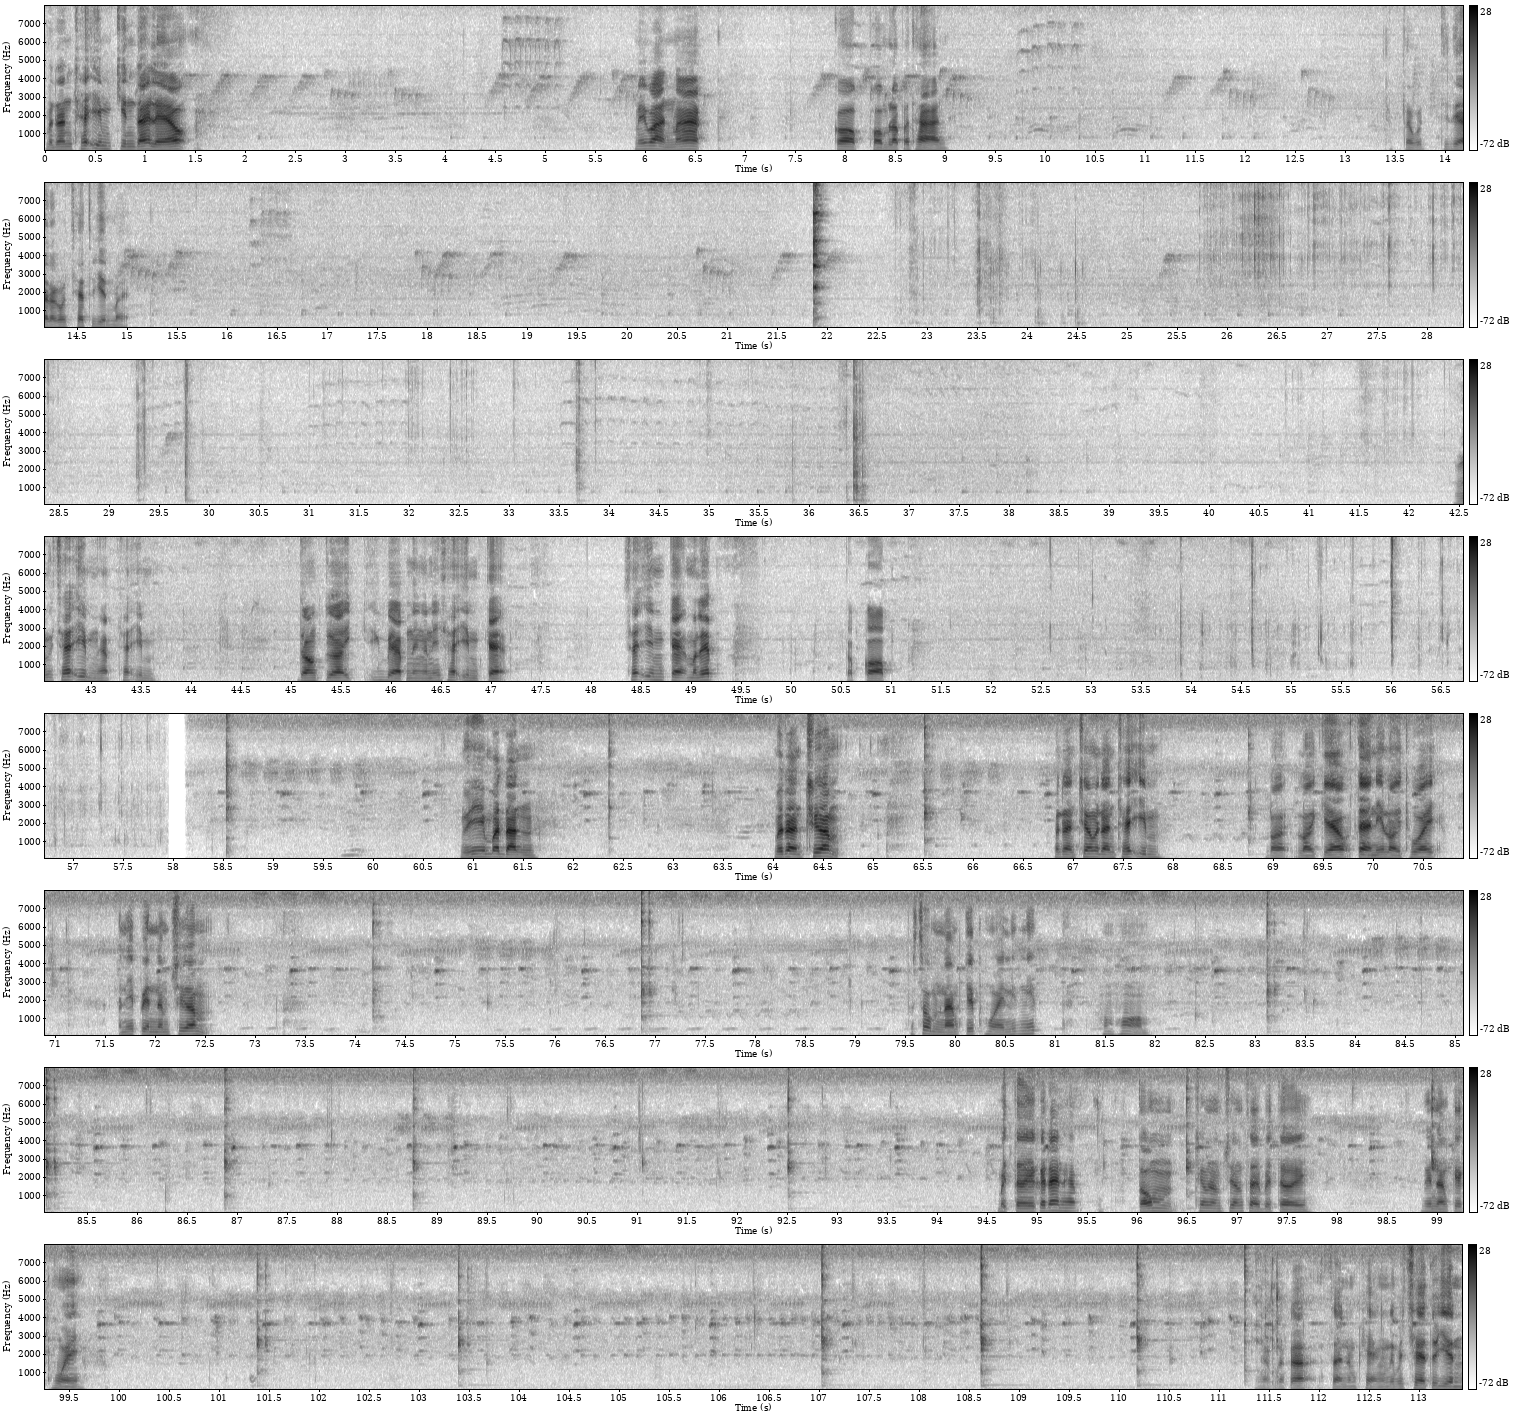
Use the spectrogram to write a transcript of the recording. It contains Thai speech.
มันดันแช่อิ่มกินได้แล้ว ไม่หวานมาก ก็พร้อมรับประทานแล้วที่เหลือเราก็แช่ตู้เย็นไว้ อันนี้แช่อิ่มครับแช่อิ่มดองเกลืออีกอีกแบบหนึ่งอันนี้ใช้อิ่มแกะใช้อิ่มแกะเมล็ดกรอบนี่มาดันมาดันเชื่อมมาดันเชื่อมมาดันใช้อิ่มลอยลอยแก้ว แต่อันนี้ลอยถ้วย อันนี้เป็นน้ำเชื่อม ผสมน้ำเก็บหวยนิดๆหอมๆใบเตยก็ได้นะครับ ต้มเชื่อมน้ำเชื่อมใส่ใบเตยด้วยน้ำเก๊กฮวย นะครับ แล้วก็ใส่น้ำแข็งหรือไปแช่ตู้เย็น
